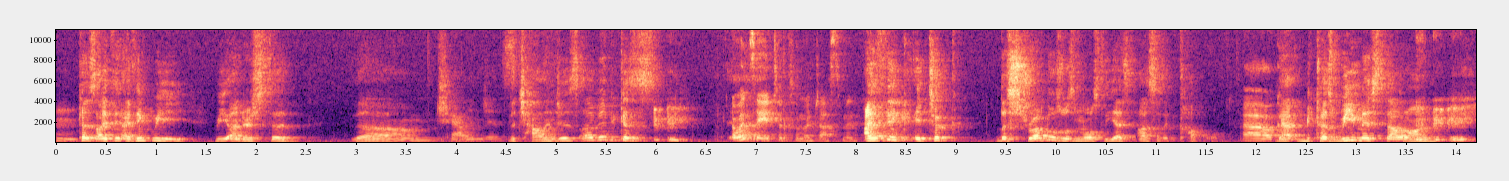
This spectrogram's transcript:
Mm. because I think I think we we understood the um, Challenges. the challenges of it because I would say it took some adjustment. I think it took the struggles was mostly as us as a couple Oh, okay. that because we missed out on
